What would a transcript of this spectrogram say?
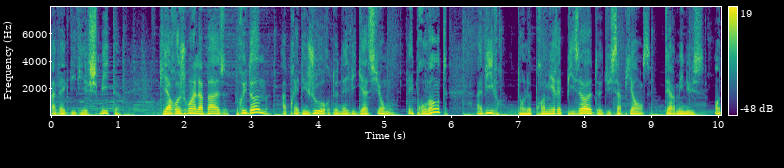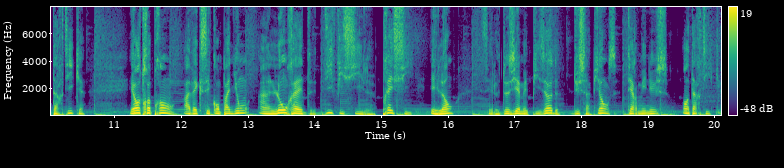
avec Didier Schmitt, qui a rejoint la base Prud'homme après des jours de navigation éprouvante, à vivre dans le premier épisode du Sapiens Terminus Antarctique, et entreprend avec ses compagnons un long raid difficile, précis et lent. C'est le deuxième épisode du Sapiens Terminus Antarctique.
